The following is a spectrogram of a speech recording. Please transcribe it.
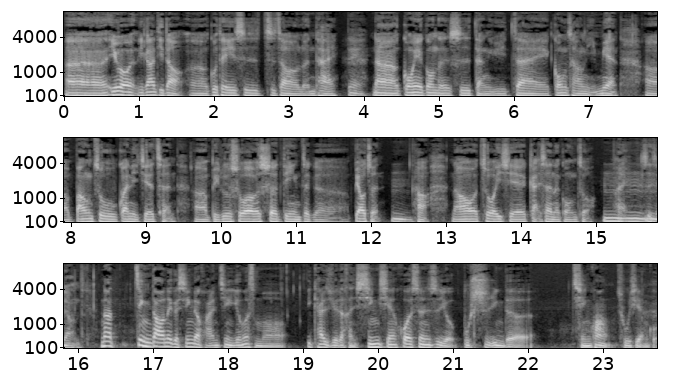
呃，因为你刚刚提到，呃，固特异是制造轮胎。对。那工业工程师等于在工厂里面，呃，帮助管理阶层，啊，比如说设定这个标准，嗯，好，然后做一些改善的工作，嗯，是这样子。那进到那个新的环境，有没有什么一开始觉得很新鲜，或甚至有不适应的情况出现过？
